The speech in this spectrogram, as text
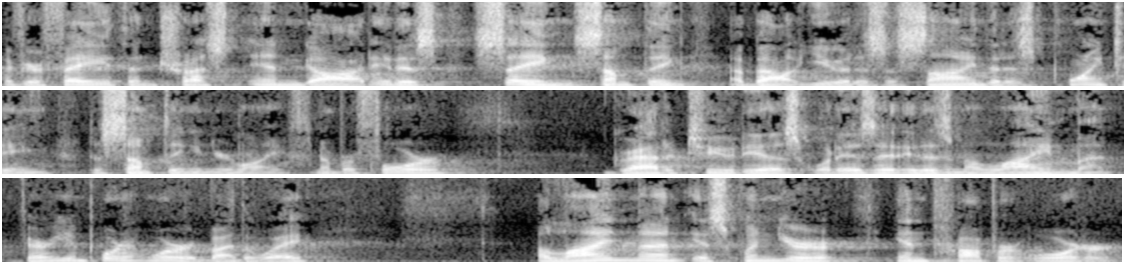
of your faith and trust in God. It is saying something about you. It is a sign that is pointing to something in your life. Number four, gratitude is what is it? It is an alignment. Very important word, by the way. Alignment is when you're in proper order.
